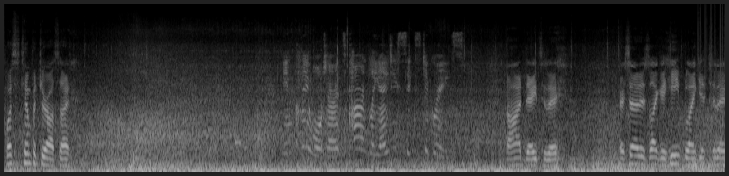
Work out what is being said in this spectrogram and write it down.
What's the temperature outside In Clearwater, it's currently 86 degrees. A hot day today. They said it's like a heat blanket today.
